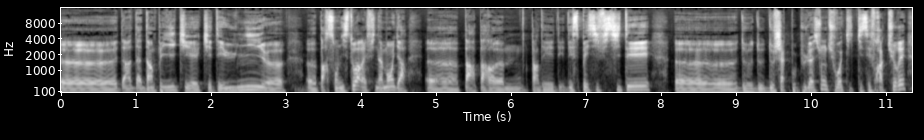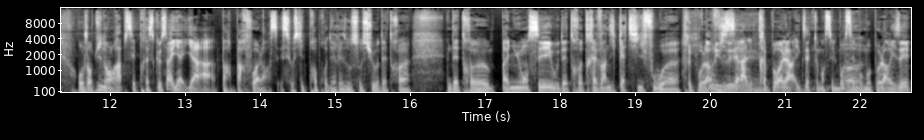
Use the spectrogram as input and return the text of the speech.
euh, d'un- d'un pays qui, est- qui était uni euh, euh, par son histoire et finalement il y a euh, par par euh, par des, des, des spécificités euh, de, de, de chaque population, tu vois, qui, qui s'est fracturée. Aujourd'hui, dans le rap, c'est presque ça. Il y a, il y a par, parfois, alors c'est aussi le propre des réseaux sociaux d'être euh, d'être euh, pas nuancé ou d'être très vindicatif ou Très polarisé. viscéral, très polarisé. Exactement, c'est le, bon, c'est le mot polarisé,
